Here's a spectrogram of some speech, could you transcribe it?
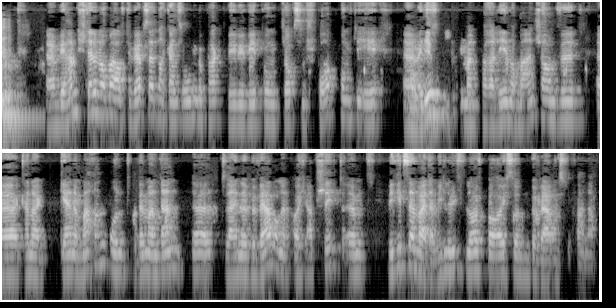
Cool. Ähm, wir haben die Stelle nochmal auf die Website nach ganz oben gepackt, www.jobsimsport.de. Äh, wenn sich jemand parallel nochmal anschauen will, äh, kann er gerne machen. Und wenn man dann äh, seine Bewerbung an euch abschickt, ähm, wie geht es dann weiter? Wie läuft bei euch so ein Bewerbungsverfahren ab?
